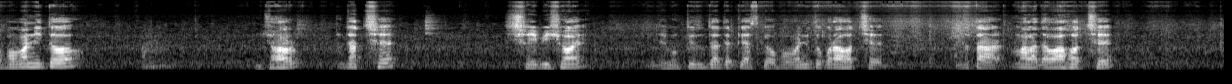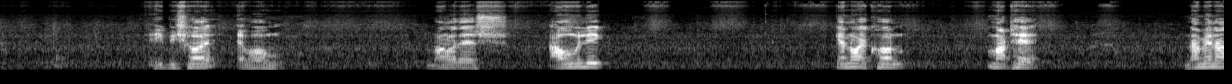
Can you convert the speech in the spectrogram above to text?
অপমানিত ঝড় যাচ্ছে। সেই বিষয় যে মুক্তিযোদ্ধাদেরকে আজকে অপমানিত করা হচ্ছে তার মালা দেওয়া হচ্ছে। এই বিষয় এবং বাংলাদেশ আওয়ামী লীগ কেন এখন মাঠে নামে না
